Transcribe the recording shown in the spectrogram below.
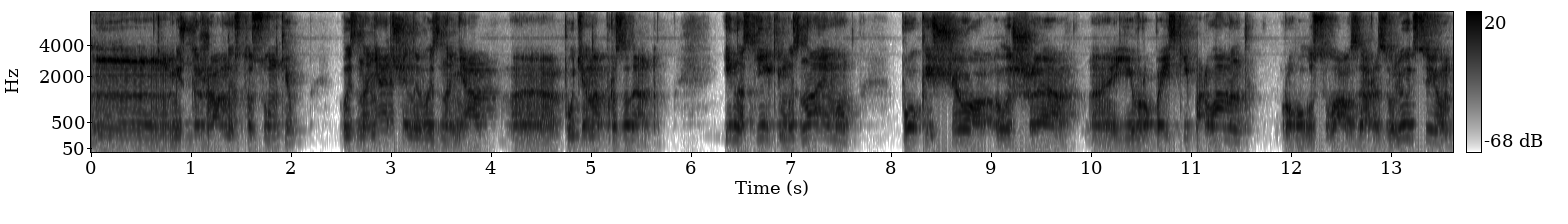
м, міждержавних стосунків, визнання чи невизнання е, Путіна президентом. І наскільки ми знаємо, поки що лише е, Європейський парламент проголосував за резолюцію,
